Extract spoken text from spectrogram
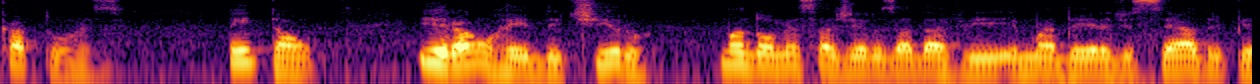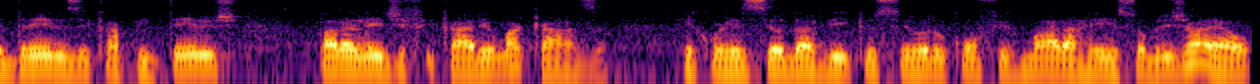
14 Então, Irão, rei de Tiro, mandou mensageiros a Davi em madeira de cedro, e pedreiros e carpinteiros para lhe edificarem uma casa. Reconheceu Davi que o Senhor o confirmara rei sobre Israel,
